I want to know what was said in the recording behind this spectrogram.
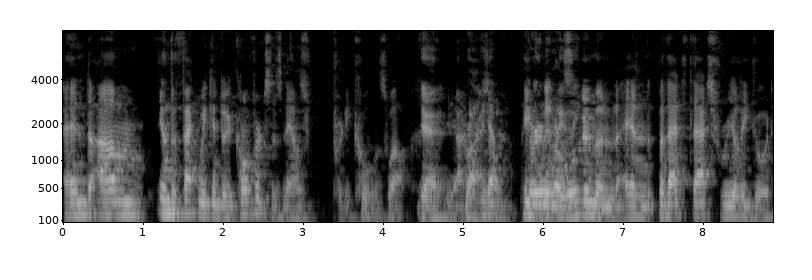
And um, and the fact we can do conferences now is pretty cool as well. Yeah, yeah, great. Yeah, people Very in a room and and but that that's really good.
